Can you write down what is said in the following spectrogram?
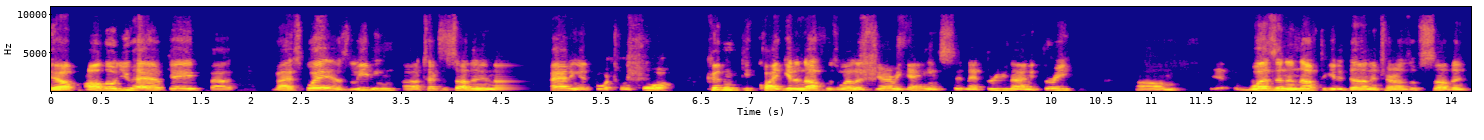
Yep. Although you have Gabe Vasquez leading uh, Texas Southern in the batting at 424, couldn't get, quite get enough as well as Jeremy Gaines sitting at 393. Um, wasn't enough to get it done in terms of Southern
